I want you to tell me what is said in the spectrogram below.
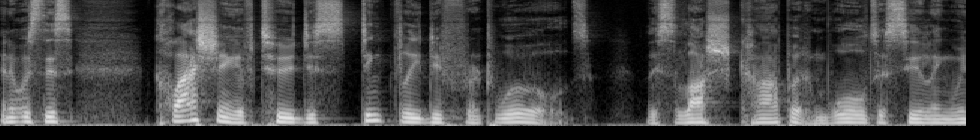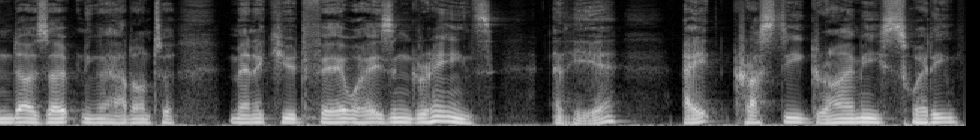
And it was this clashing of two distinctly different worlds this lush carpet and wall to ceiling windows opening out onto manicured fairways and greens. And here, eight crusty, grimy, sweaty,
